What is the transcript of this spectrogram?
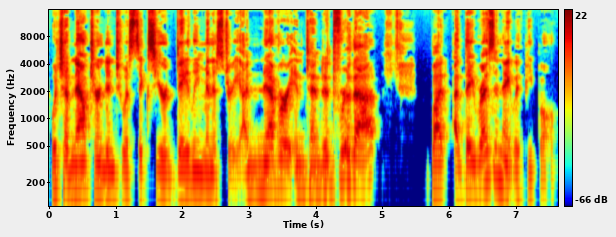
which have now turned into a six year daily ministry. I never intended for that, but uh, they resonate with people.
